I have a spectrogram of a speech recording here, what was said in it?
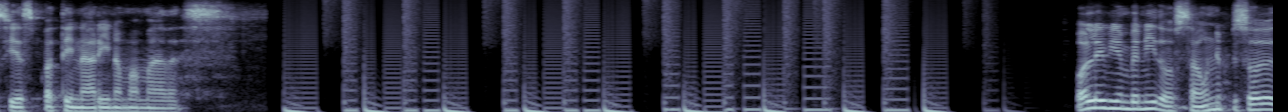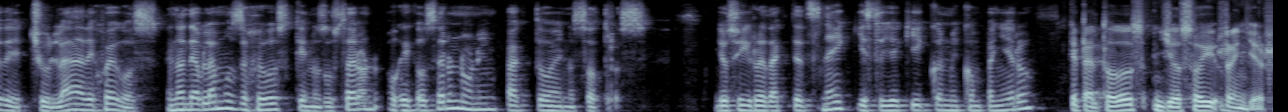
sí es patinar y no mamadas. Hola y bienvenidos a un episodio de Chulada de Juegos, en donde hablamos de juegos que nos gustaron o que causaron un impacto en nosotros. Yo soy Redacted Snake y estoy aquí con mi compañero. ¿Qué tal todos? Yo soy Ranger.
